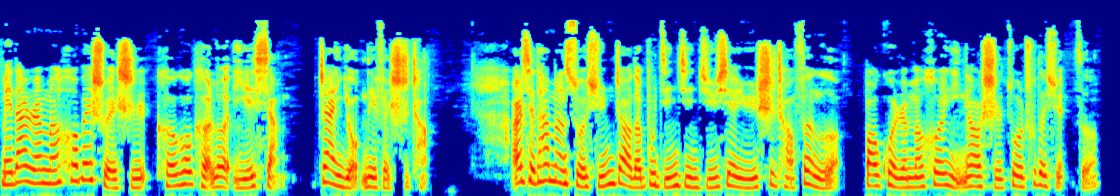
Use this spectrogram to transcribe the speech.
每当人们喝杯水时，可口可乐也想占有那份市场，而且他们所寻找的不仅仅局限于市场份额，包括人们喝饮料时做出的选择。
